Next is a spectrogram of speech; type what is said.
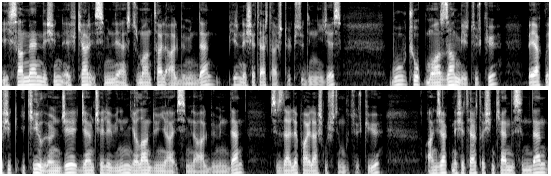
İhsan Mendeş'in Efkar isimli enstrümantal albümünden bir Neşet Ertaş türküsü dinleyeceğiz. Bu çok muazzam bir türkü ve yaklaşık iki yıl önce Cem Çelebi'nin Yalan Dünya isimli albümünden sizlerle paylaşmıştım bu türküyü. Ancak Neşet Ertaş'ın kendisinden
